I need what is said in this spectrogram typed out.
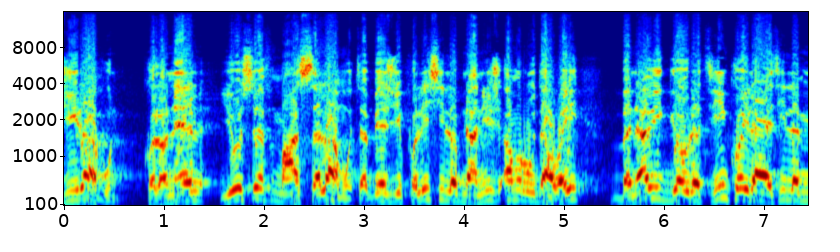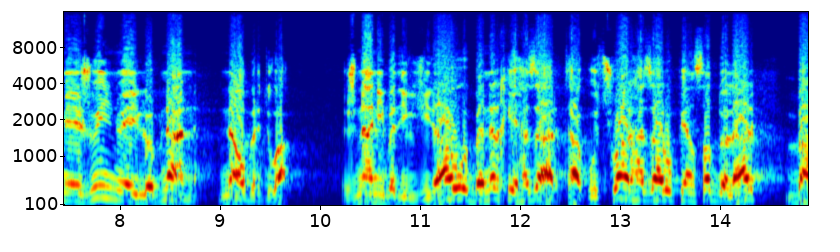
گیرابوون. کۆلۆنێل یوسف مەعەسەلام وتەبێژی پۆلیسی لوبنانیش ئەم ڕووداوەی بە ناوی گەورەترین کۆیلایەتی لە مێژووی نوێی لوبنان ناو بردووە. ژنانی بەدیلگیراو بە نرخی هەزار تاکوو چوار هەزار و پێنج سەد دۆلار بە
